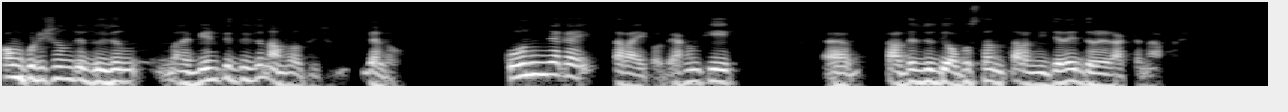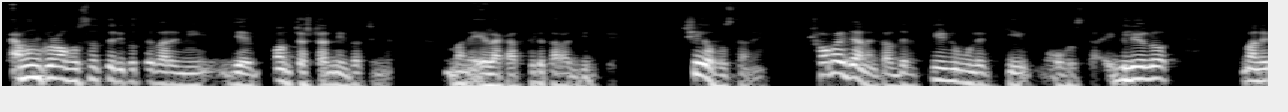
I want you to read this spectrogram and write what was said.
কম্পিটিশন যে দুইজন মানে বিএনপি দুইজন, আমরাও দুইজন গেল। কোন জায়গায় তারা করবে? এখন কি তাদের যদি অবস্থান তারা নিজেরাই ধরে রাখতে না পারে, এমন কোন অবস্থা তৈরি করতে পারেনি যে পঞ্চাশটা নির্বাচন মানে এলাকার থেকে তারা জিতবে। সেই অবস্থা নেই। সবাই জানে তাদের তৃণমূলের কি অবস্থা। এগুলি হলো মানে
